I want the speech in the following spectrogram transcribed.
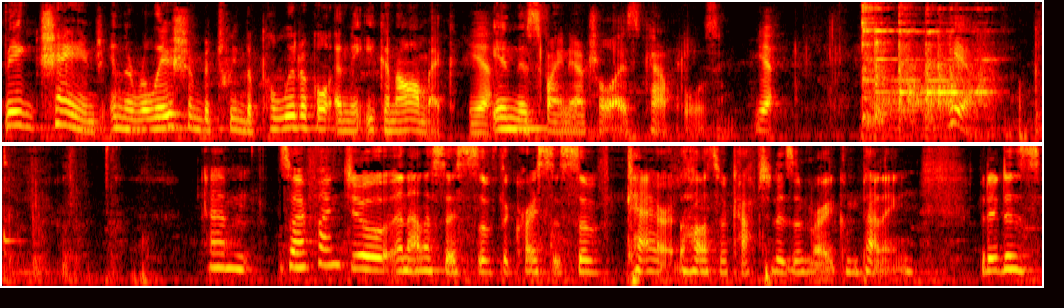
big change in the relation between the political and the economic in this financialized capitalism. Yeah. Yeah. Um, so I find your analysis of the crisis of care at the heart of capitalism very compelling. But it does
